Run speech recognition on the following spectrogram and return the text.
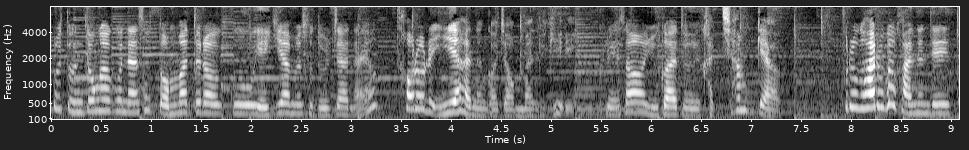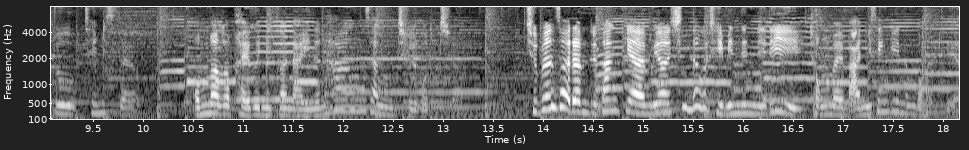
그리고 또 운동하고 나서 또 엄마들하고 얘기하면서 놀잖아요. 서로를 이해하는 거죠, 엄마들끼리. 그래서 육아도 같이 함께하고. 그리고 하루가 가는데 또 재밌어요. 엄마가 밝으니까 나이는 항상 즐겁죠. 주변 사람들과 함께하면 신나고 재밌는 일이 정말 많이 생기는 것 같아요.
